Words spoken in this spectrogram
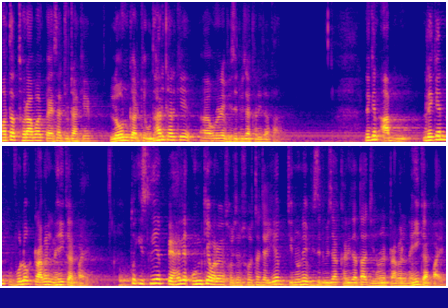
मतलब थोड़ा बहुत पैसा जुटा के लोन करके उधार करके उन्होंने विज़िट वीज़ा खरीदा था। लेकिन अब लेकिन वो लोग ट्रैवल नहीं कर पाए। तो इसलिए पहले उनके बारे में सोचना सोचना चाहिए जिन्होंने विज़िट वीज़ा खरीदा था जिन्होंने ट्रैवल नहीं कर पाए।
